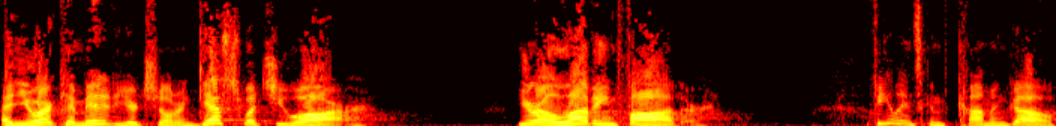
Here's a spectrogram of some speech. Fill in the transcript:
and you are committed to your children, guess what you are? You're a loving father. Feelings can come and go.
